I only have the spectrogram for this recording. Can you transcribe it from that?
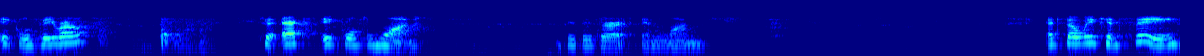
equals 0 to x equals 1. I think these are in ones. And so we can see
